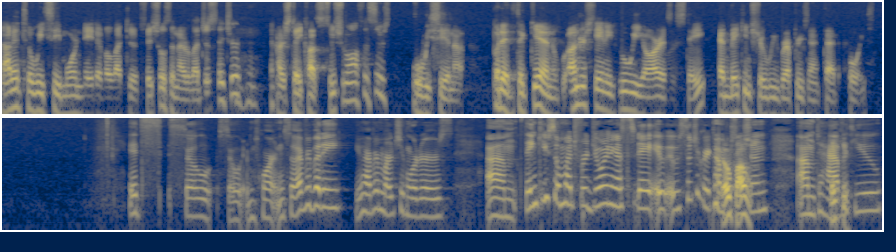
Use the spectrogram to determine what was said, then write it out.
not until we see more Native elected officials in our legislature mm-hmm. and our state constitutional officers will we see enough. But it's again understanding who we are as a state and making sure we represent that voice. It's so, so important. So, everybody, you have your marching orders. Um, thank you so much for joining us today. It, it was such a great conversation no um, to have thank with you. you.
